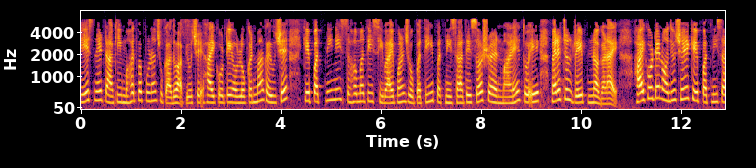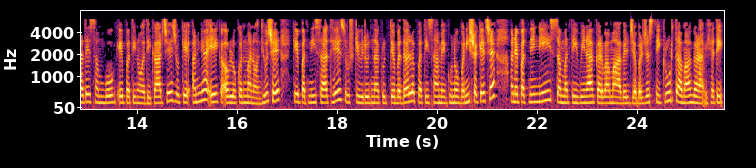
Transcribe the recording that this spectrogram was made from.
કેસને ટાંકી મહત્વપૂર્ણ ચુકાદો આપ્યો છે. હાઈકોર્ટે અવલોકનમાં કહ્યું છે કે પત્નીની સહમતિ સિવાય પણ જો પતિ પત્ની સાથે સશયન માણે તો એ મેરિટલ રેપ ન ગણાય. હાઈકોર્ટે નોંધ્યું છે કે પત્ની સાથે સંભોગ એ પતિનો અધિકાર છે, જો કે અન્ય એક અવલોકનમાં નોંધ્યું છે કે પત્ની સાથે સૃષ્ટિ વિરુદ્ધના કૃત્ય બદલ પતિ સામે ગુનો બની શકે છે અને પત્નીની સંમતિ વિના કરવામાં આવેલ જબરજસ્તી ક્રૂરતામાં ગણાવી હતી.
